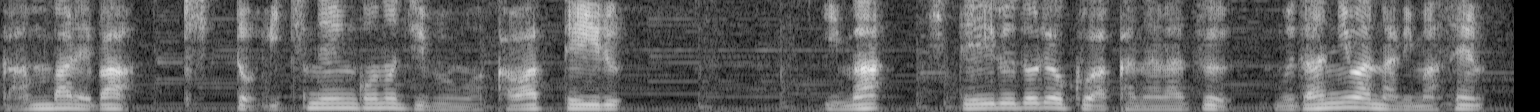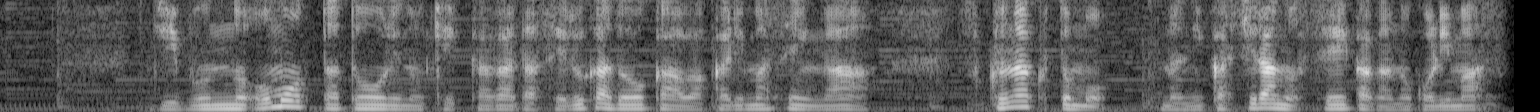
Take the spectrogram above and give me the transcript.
頑張ればきっと一年後の自分は変わっている。今している努力は必ず無駄にはなりません。自分の思った通りの結果が出せるかどうかはわかりませんが、少なくとも何かしらの成果が残ります。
